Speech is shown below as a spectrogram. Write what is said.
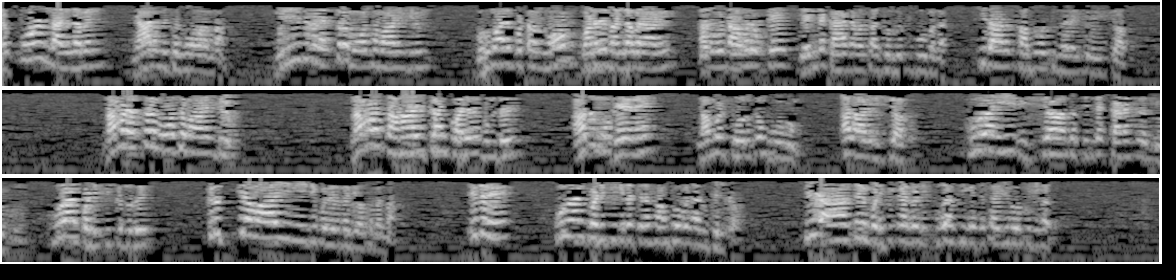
എപ്പോഴും നല്ലവൻ ഞാനെന്ന് ചെന്നോറെന്നാണ് മുരീദുകൾ എത്ര മോശമാണെങ്കിലും ബഹുമാനപ്പെട്ട നോം വളരെ നല്ലവരാണ് അതുകൊണ്ട് അവരൊക്കെ എന്റെ കാരണവശാൽ സ്വർഗത്തിൽ പോകുന്നത്. ഇതാണ് സമൂഹത്തിൽ നിലയ്ക്ക് വിശ്വാസം. നമ്മൾ എത്ര മോശമാണെങ്കിലും നമ്മളെ സഹായിക്കാൻ പലരുമുണ്ട്. അത് മുഖേന നമ്മൾ സ്വർഗം പോകും അതാണ് വിശ്വാസം. ഖുർആൻ ഈ വിശ്വാസത്തിന്റെ കണക്ക് വെക്കുന്നു ഖുർആൻ പഠിപ്പിക്കുന്നത് കൃത്യമായി നീതി പുലരുന്ന ദിവസം എന്നാണ്. ഇതിന് ഖുർആൻ പഠിപ്പിക്കുന്ന ചില സംഭവങ്ങൾ അനുസരിക്കണം. ഈ ആശയം പഠിപ്പിക്കാൻ വേണ്ടി ഖുർആൻ സ്വീകരിച്ച കഴിഞ്ഞു നോക്കി നിങ്ങൾ.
